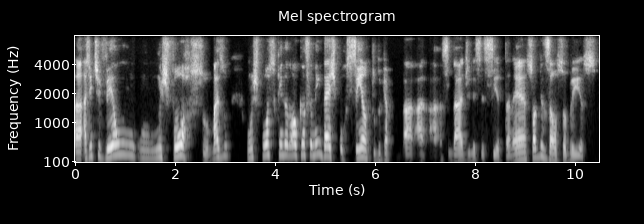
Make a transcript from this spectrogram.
Uh, a gente vê um, um esforço, mas um esforço que ainda não alcança nem 10% do que a a, a, cidade necessita, né? Sua visão sobre isso.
